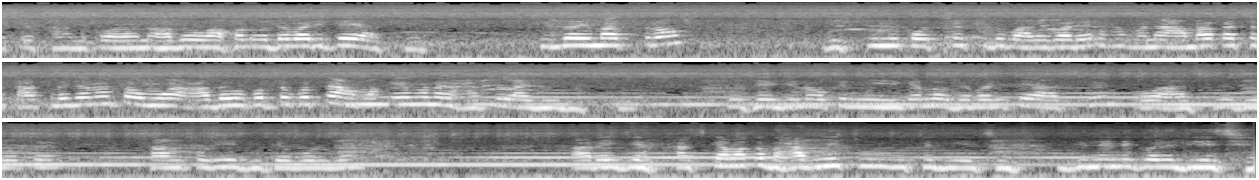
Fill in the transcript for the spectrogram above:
ওকে স্নান করানো হবে। ও এখন ওদের বাড়িতেই আছে। ছিল এই মাত্র। বৃষ্টিমি করছে শুধু বারে বারে। মানে আমার কাছে থাকলে, জানো তো আদর করতে করতে আমাকে মানে হাতে লাগিয়ে দিচ্ছে। তো সেই জন্য ওকে নিয়ে গেল, ওদের বাড়িতে আছে। ও আসবে দিয়ে ওকে স্নান করিয়ে দিতে বলব। আর এই যে, আজকে আমাকে ভাগ্নি চুল উঠে দিয়েছে দিনেনি করে দিয়েছে।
